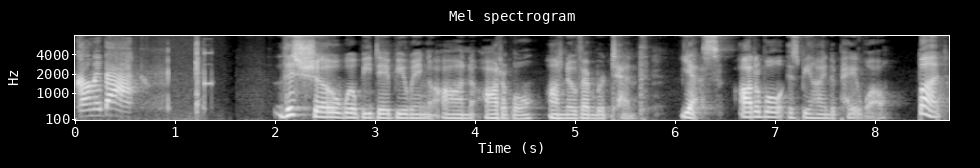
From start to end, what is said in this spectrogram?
Call me back. This show will be debuting on Audible on November 10th. Yes, Audible is behind a paywall, but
